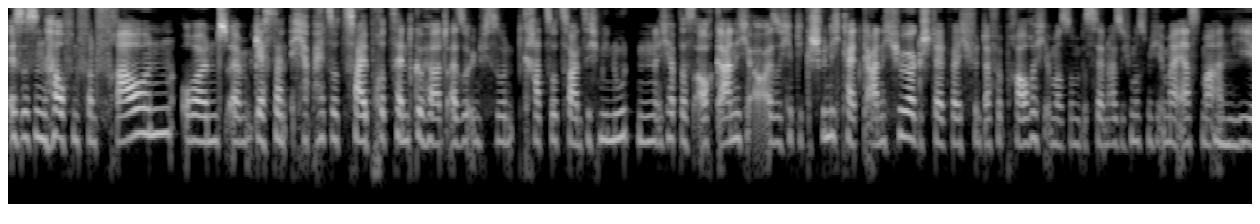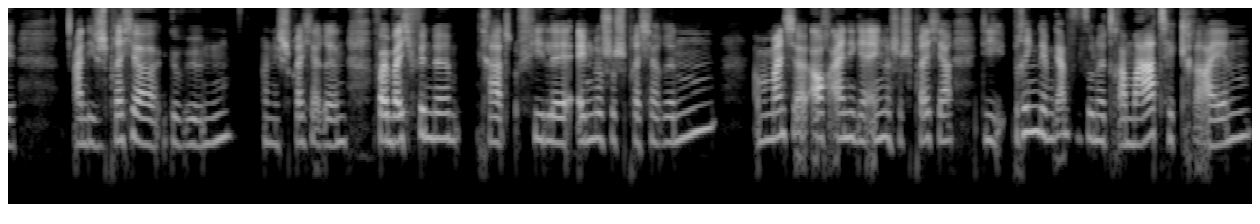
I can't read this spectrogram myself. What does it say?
es ist ein Haufen von Frauen und ähm, gestern, ich habe halt so zwei Prozent gehört, also irgendwie so gerade so 20 Minuten. Ich habe das auch gar nicht, also ich habe die Geschwindigkeit gar nicht höher gestellt, weil ich finde, dafür brauche ich immer so ein bisschen, also ich muss mich immer erstmal mhm. an die an die Sprecher gewöhnen, an die Sprecherin. Vor allem, weil ich finde, gerade viele englische Sprecherinnen, aber manche auch einige englische Sprecher, die bringen dem Ganzen so eine Dramatik rein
